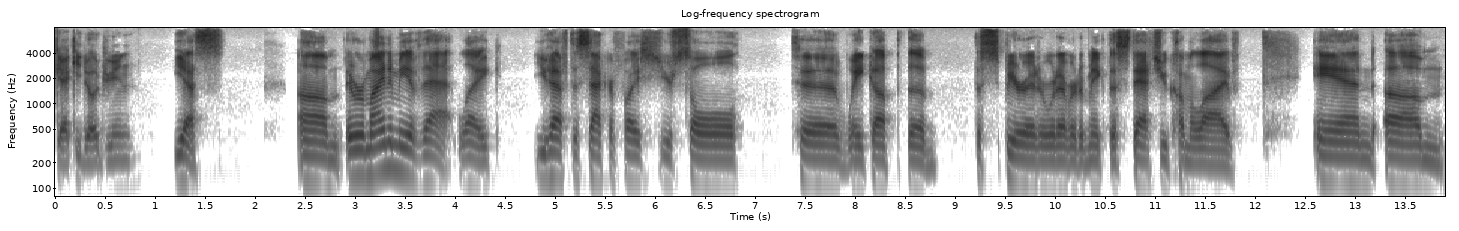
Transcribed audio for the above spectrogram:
Geki Dojin. Yes. Um, it reminded me of that. Like you have to sacrifice your soul to wake up the the spirit or whatever to make the statue come alive. And um,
